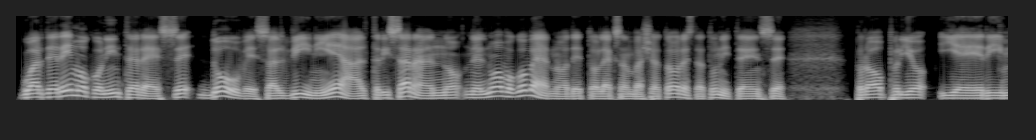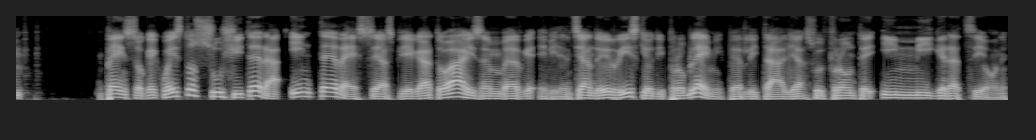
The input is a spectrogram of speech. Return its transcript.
Guarderemo con interesse dove Salvini e altri saranno nel nuovo governo, ha detto l'ex ambasciatore statunitense proprio ieri. Penso che questo susciterà interesse, ha spiegato Heisenberg, evidenziando il rischio di problemi per l'Italia sul fronte immigrazione.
